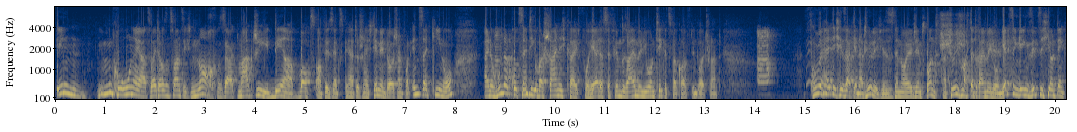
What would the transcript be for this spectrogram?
in, im Corona-Jahr 2020 noch sagt Mark G., der Box-Office-Experte schlechthin in Deutschland von Inside Kino, eine hundertprozentige Wahrscheinlichkeit vorher, dass der Film drei Millionen Tickets verkauft in Deutschland. Früher hätte ich gesagt, ja natürlich, es ist der neue James Bond. Natürlich macht er drei Millionen. Jetzt hingegen sitze ich hier und denke,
